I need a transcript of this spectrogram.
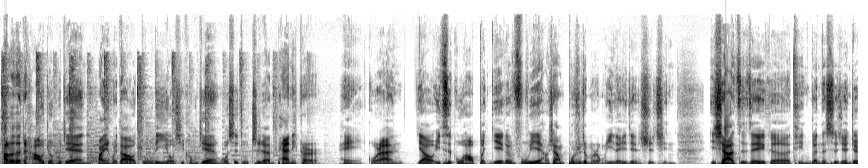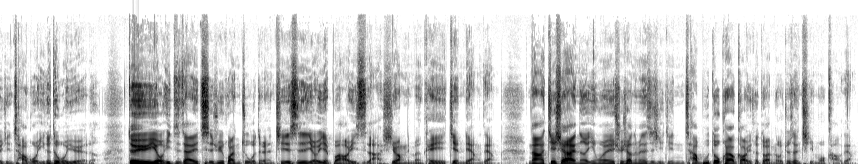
Hello，大家好，久不见，欢迎回到独立游戏空间，我是主持人 Panicer。嘿，果然要一次顾好本业跟副业，好像不是这么容易的一件事情。一下子这个停更的时间就已经超过一个多月了。对于有一直在持续关注我的人，其实是有一点不好意思啦，希望你们可以见谅。这样，那接下来呢，因为学校那边的事情已经差不多快要告一个段落，就剩期末考这样。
